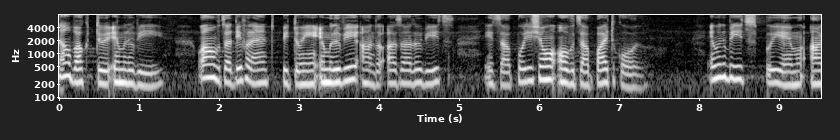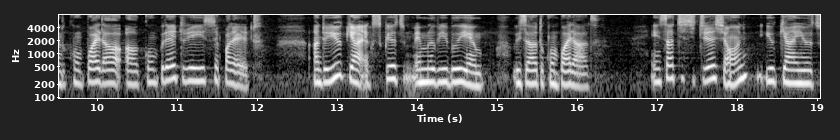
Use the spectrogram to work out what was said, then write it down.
Now back to MRuby. One of the difference between MRuby and other Rubies is the position of the bytecode. MRuby's VM and compiler are completely separate, and you can execute MRuby VM without compilers. In such situation, you can use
